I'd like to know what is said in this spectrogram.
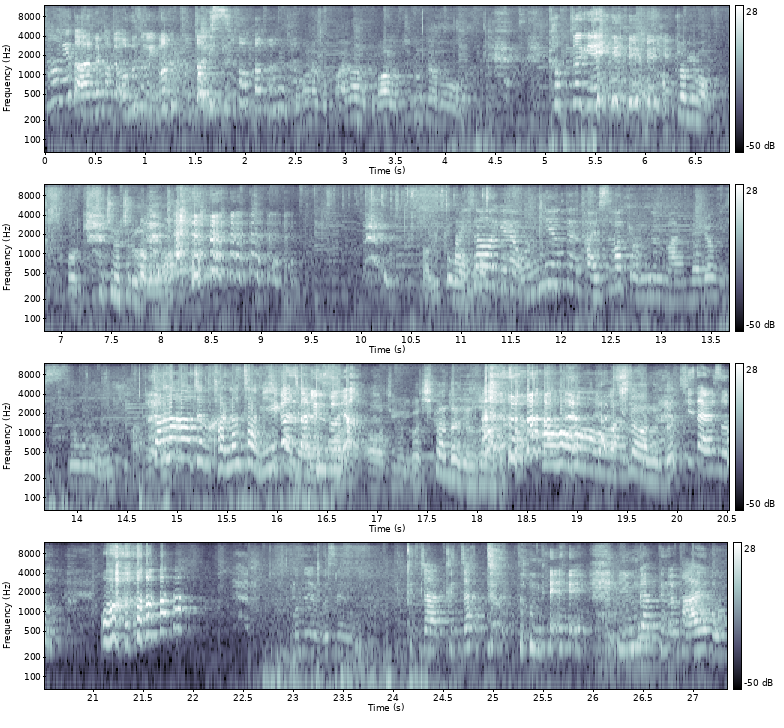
상의도 안 했는데 갑자기 어느 순간 이만큼 붙어 있어. 저번에 그 빨간 고방에 찍을 때도 갑자기. 어, 갑자기 막 어, 키스친을 찍으려고 그러나? 나 이쪽으로 아, 한번 이상하게 언니한테는 갈 수밖에 없는 말 매력이 있어 이쪽으로 옷이 잘라가지고 관람차 위에까지 시간 달린. 소녀? 어 지금 이거 시간 달려서 어, 똑같이 나왔는데? 시달소. 오늘 무슨 그짝 그짝 동네 밈 같은 거 다 해보.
